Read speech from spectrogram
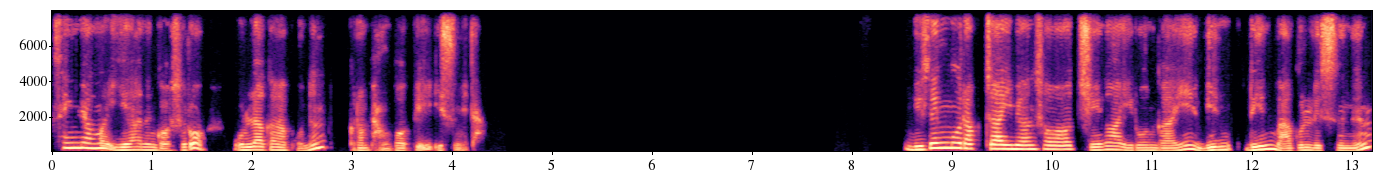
생명을 이해하는 것으로 올라가 보는 그런 방법이 있습니다. 미생물학자이면서 진화 이론가인 린, 린 마굴리스는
